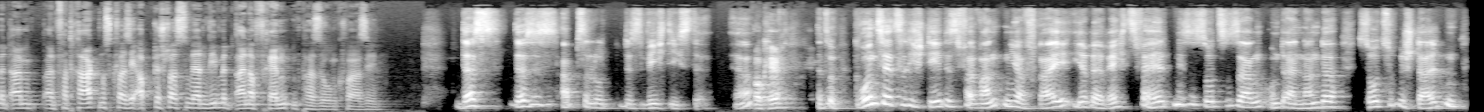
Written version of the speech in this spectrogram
mit einem, ein Vertrag muss quasi abgeschlossen werden, wie mit einer fremden Person quasi. Das, das ist absolut das Wichtigste. Ja? Okay. Also grundsätzlich steht es Verwandten ja frei, ihre Rechtsverhältnisse sozusagen untereinander so zu gestalten,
